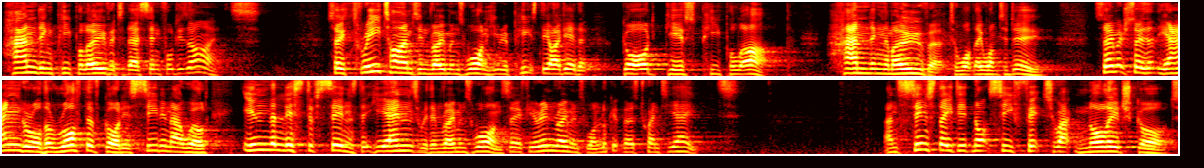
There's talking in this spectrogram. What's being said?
handing people over to their sinful desires. So, three times in Romans 1, he repeats the idea that God gives people up, handing them over to what they want to do. So much so that the anger or the wrath of God is seen in our world in the list of sins that he ends with in Romans 1. So if you're in Romans 1, look at verse 28. And since they did not see fit to acknowledge God,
